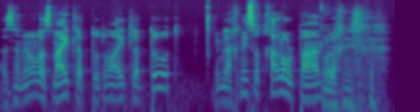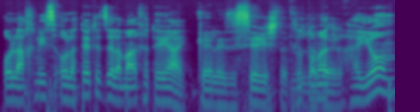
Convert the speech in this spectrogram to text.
אז אני אומר לו, אז מה ההתלבטות? הוא אומר, ההתלבטות, אם להכניס אותך לאולפן, או להכניס, או לתת את זה למערכת AI. כן, איזה סירי שאתה לדבר. זאת אומרת, היום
